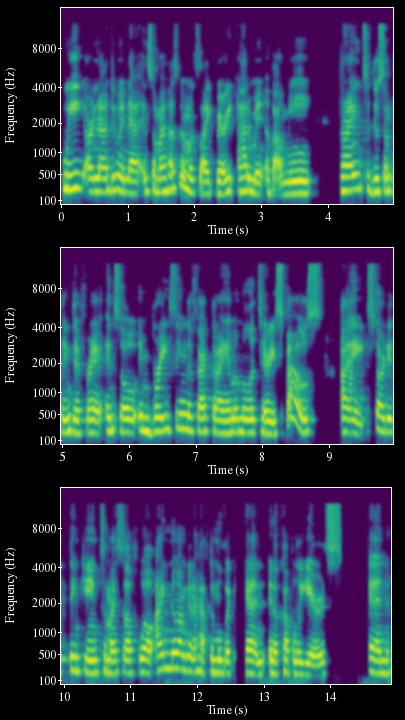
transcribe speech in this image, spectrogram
We are not doing that. And so my husband was like very adamant about me trying to do something different. And so, embracing the fact that I am a military spouse, I started thinking to myself, well, I know I'm going to have to move again in a couple of years. And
